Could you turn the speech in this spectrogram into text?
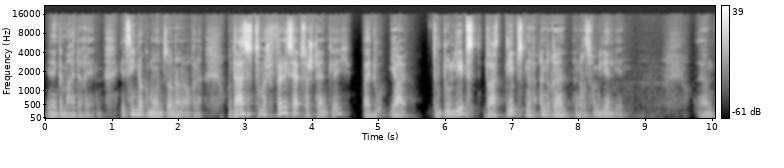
in den Gemeinderäten. Jetzt nicht nur Gemund, sondern auch in der, und da ist es zum Beispiel völlig selbstverständlich, weil du ja, du, du lebst, du hast, lebst ein andere, anderes Familienleben. Ähm,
